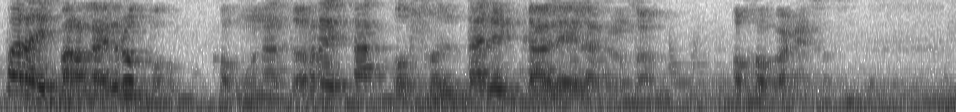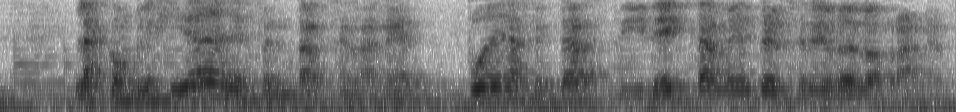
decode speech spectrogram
para dispararle al grupo, como una torreta o soltar el cable del ascensor. Ojo con esos. Las complejidades de enfrentarse en la net pueden afectar directamente el cerebro de los runners.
